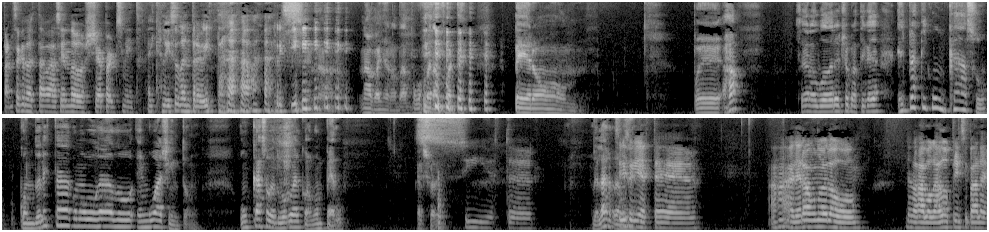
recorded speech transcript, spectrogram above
Parece que lo estaba haciendo Shepard Smith, el que le hizo la entrevista a Ricky. Sí, no, no, coño, no, tampoco fue tan fuerte. Pero, pues, ajá. Se graduó de Derecho, practica ya. Él practicó un caso cuando él estaba como abogado en Washington. Un caso que tuvo que ver con algo en Perú. Actually. Sí, este. ¿Verdad? Sí, sí, este. Ajá, él era uno de los de los abogados principales.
